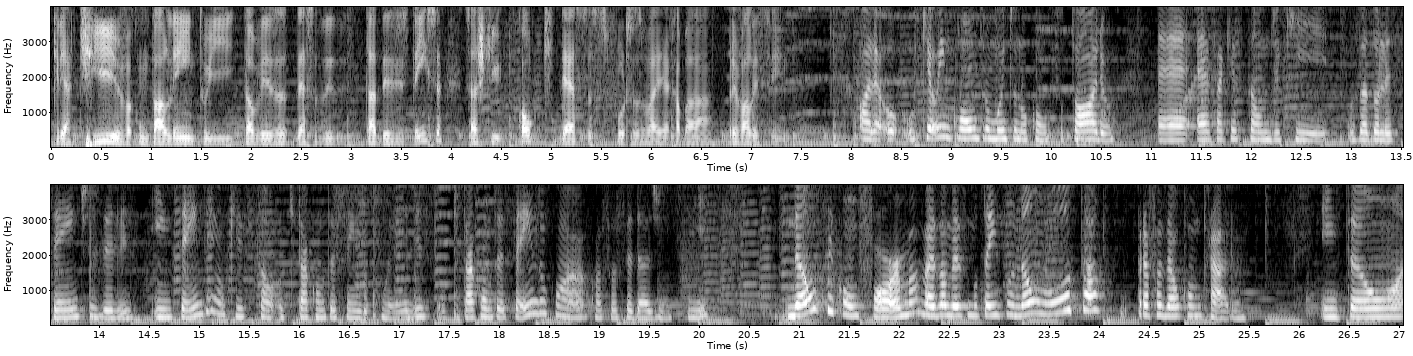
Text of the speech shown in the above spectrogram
criativa, com talento e talvez dessa da desistência, você acha que qual que dessas forças vai acabar prevalecendo? Olha, o, o que eu encontro muito no consultório é essa questão de que os adolescentes eles entendem o que estão, o que está acontecendo com eles, o que está acontecendo com a, com a sociedade em si, não se conforma, mas ao mesmo tempo não luta para fazer o contrário. Então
